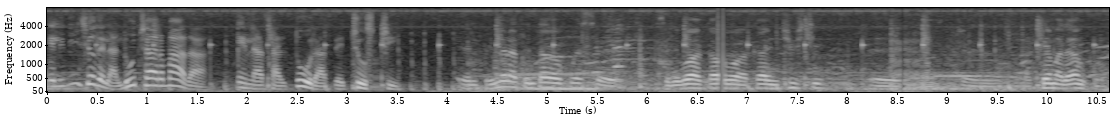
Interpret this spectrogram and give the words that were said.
el inicio de la lucha armada en las alturas de Chuschi. El primer atentado pues eh, se llevó a cabo acá en Chuschi, eh, quema de ánforas.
